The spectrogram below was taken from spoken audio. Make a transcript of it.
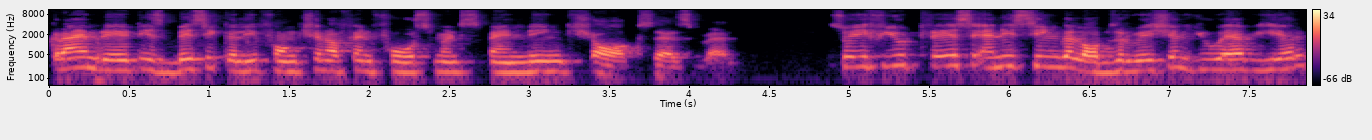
crime rate is basically function of enforcement spending shocks as well. So if you trace any single observation, you have here,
